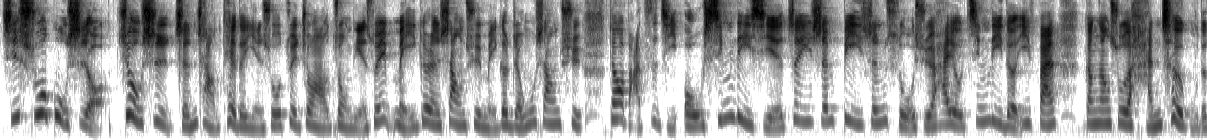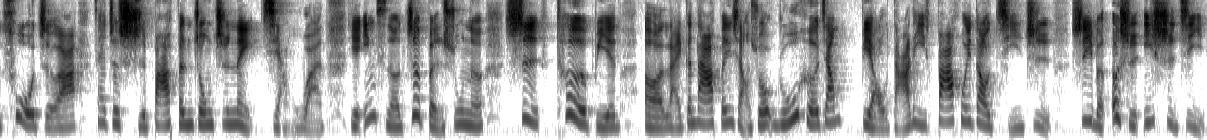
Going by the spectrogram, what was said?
其实说故事哦，就是整场 TED 演说最重要的重点。所以每一个人上去，每个人物上去，都要把自己呕心沥血这一生毕生所学，还有经历的一番刚刚说的寒彻骨的挫折啊，在这十八分钟之内讲完。也因此呢，这本。书呢是特别呃来跟大家分享说如何将表达力发挥到极致，是一本二十一世纪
